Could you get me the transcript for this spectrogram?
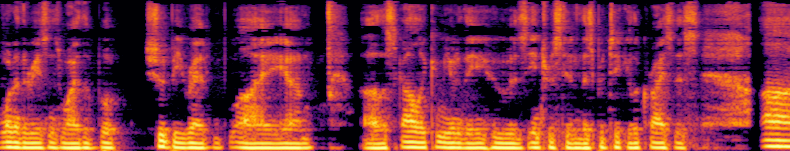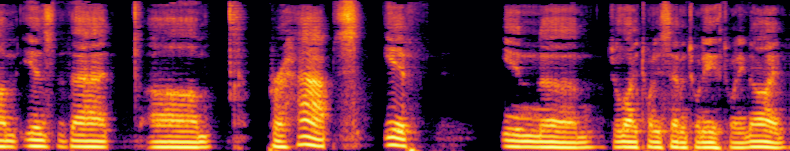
one of the reasons why the book should be read by um, uh, the scholarly community who is interested in this particular crisis um, is that um, perhaps if in um, July 27, 28, 29,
